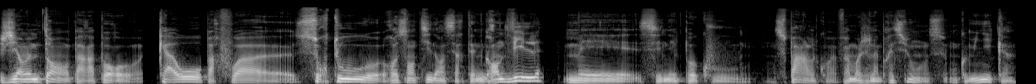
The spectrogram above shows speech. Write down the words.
je dis en même temps, par rapport au chaos parfois, euh, surtout ressenti dans certaines grandes villes, mais c'est une époque où on se parle, quoi. Enfin, moi j'ai l'impression, on, communique. Hein.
